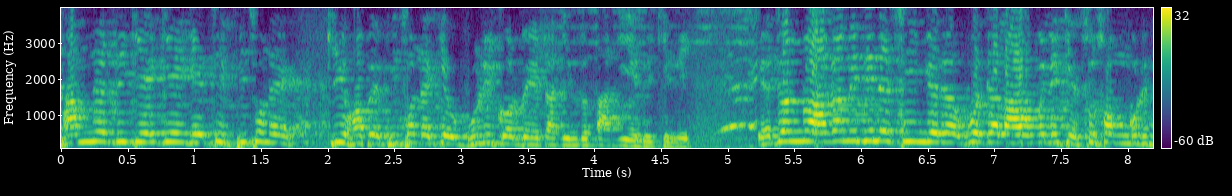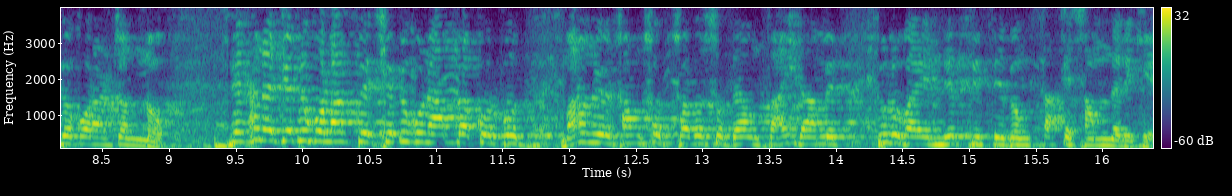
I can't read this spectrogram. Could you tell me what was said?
সামনের দিকে এগিয়ে গেছি, পিছনে কি হবে, পিছনে কেউ গুলি করবে, এটা কিন্তু তাকিয়ে দেখিনি। এজন্য আগামী দিনে সিঙ্গের উপজেলা আওয়ামী লীগকে সুসংগঠিত করার জন্য যেখানে যেটুকু লাগবে সেটুকু আমরা করব। মাননীয় সংসদ সদস্য দেওয়ান জাহিদ আহমেদ তুলুভাইয়ের নেতৃত্বে এবং তাকে সামনে রেখে।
